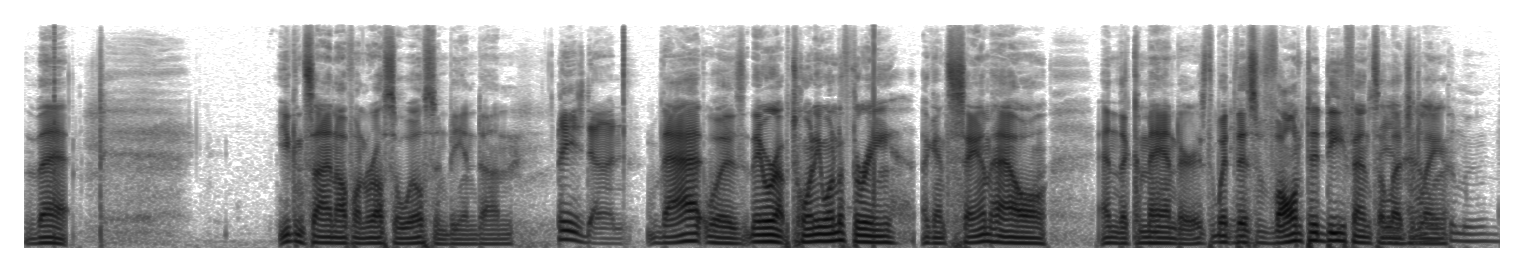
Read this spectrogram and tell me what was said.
that. You can sign off on Russell Wilson being done. He's done. That was they were up 21 to 3 against Sam Howell and the Commanders with this vaunted defense allegedly. about the moon?"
